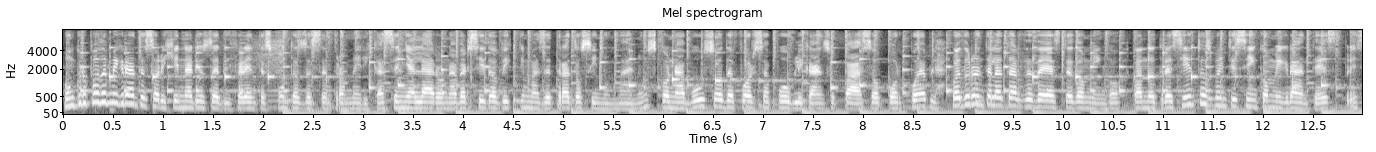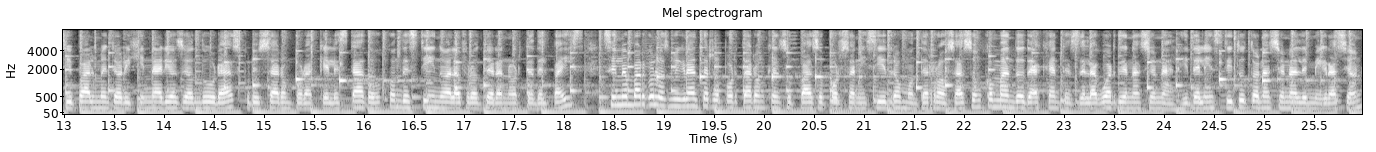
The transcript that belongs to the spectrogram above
Un grupo de migrantes originarios de diferentes puntos de Centroamérica señalaron haber sido víctimas de tratos inhumanos con abuso de fuerza pública en su paso por Puebla. Fue durante la tarde de este domingo cuando 325 migrantes principalmente originarios de Honduras, cruzaron por aquel estado con destino a la frontera norte del país. Sin embargo, los migrantes reportaron que en su paso por San Isidro, Monterrosas, un comando de agentes de la Guardia Nacional y del Instituto Nacional de Migración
